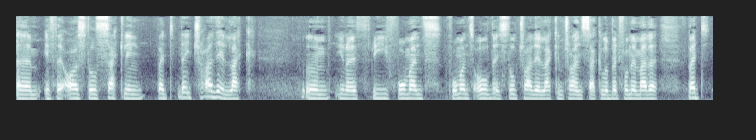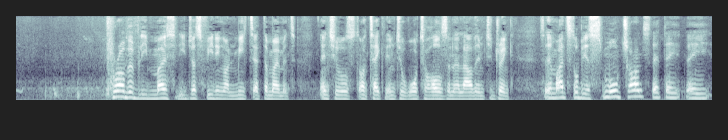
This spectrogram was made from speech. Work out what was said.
um, if they are still suckling, but they try their luck um, you know, three, four months, four months old, they still try their luck and try and suckle a bit from their mother, but probably mostly just feeding on meat at the moment. And she will start taking them to water holes and allow them to drink. So there might still be a small chance that they, they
